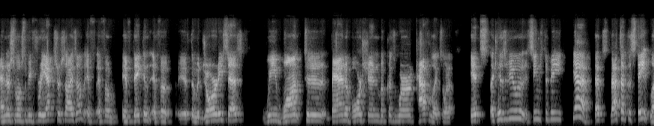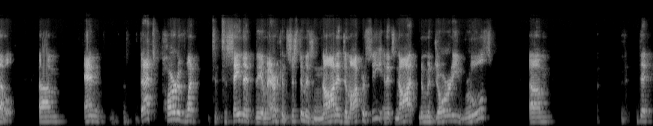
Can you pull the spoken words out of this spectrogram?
and there's supposed to be free exercise of if if a if they can if a if the majority says we want to ban abortion because we're Catholics or it's like his view it seems to be yeah that's that's at the state level. Um, and that's part of what to, to, say that the american system is not a democracy and it's not the majority rules um, that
